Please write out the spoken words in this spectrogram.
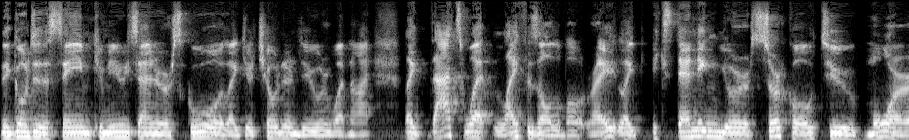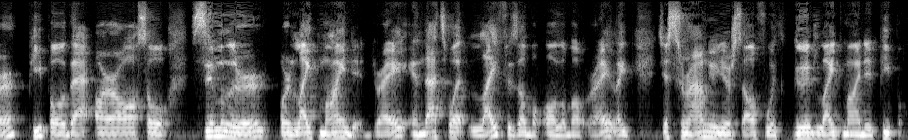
they go to the same community center or school like your children do or whatnot like that's what life is all about right? Like extending your circle to more people that are also similar or like-minded right? And that's what life is all about right? Like just surrounding yourself with good like-minded people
